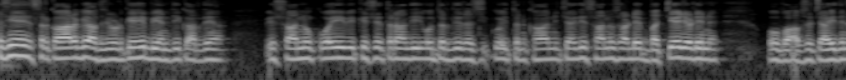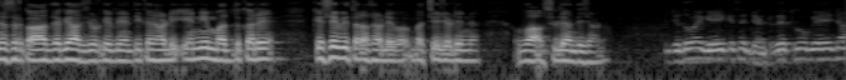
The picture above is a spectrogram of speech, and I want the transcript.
ਅਸੀਂ ਸਰਕਾਰ ਅੱਗੇ ਹੱਥ ਜੋੜ ਕੇ ਇਹ ਬੇਨਤੀ ਕਰਦੇ ਹਾਂ ਵੀ ਸਾਨੂੰ ਕੋਈ ਵੀ ਕਿਸੇ ਤਰ੍ਹਾਂ ਦੀ ਉਧਰ ਦੀ ਰਸੀ ਕੋਈ ਤਨਖਾਹ ਨਹੀਂ ਚਾਹੀਦੀ। ਸਾਨੂੰ ਸਾਡੇ ਬੱਚੇ ਜਿਹੜੇ ਨੇ ਉਹ ਵਾਪਸ ਚਾਹੀਦੇ ਨੇ ਸਰਕਾਰ ਦੇ ਅੱਗੇ ਹੱਥ ਜੋੜ ਕੇ ਬੇਨਤੀ ਕਰ ਸਾਡੀ ਇੰਨੀ ਮਦਦ ਕਰੇ ਕਿਸੇ ਵੀ ਤਰ੍ਹਾਂ ਸਾਡੇ ਬੱਚੇ ਜਿਹੜੇ ਨੇ ਵਾਪਸ ਲਿਆਂਦੇ ਜਾਣ। ਜਦੋਂ ਇਹ ਗਏ ਕਿਸੇ ਏਜੰਟ ਦੇ ਥਰੂ ਗਏ ਜਾਂ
